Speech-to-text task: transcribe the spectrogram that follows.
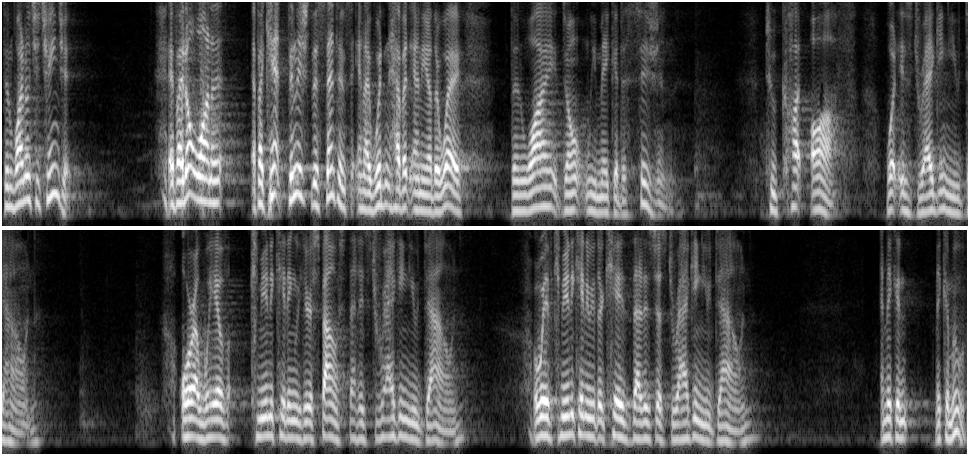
Then why don't you change it? If I don't want to, if I can't finish this sentence and I wouldn't have it any other way, then why don't we make a decision to cut off what is dragging you down or a way of communicating with your spouse that is dragging you down or a way of communicating with your kids that is just dragging you down? And make a, make a move.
